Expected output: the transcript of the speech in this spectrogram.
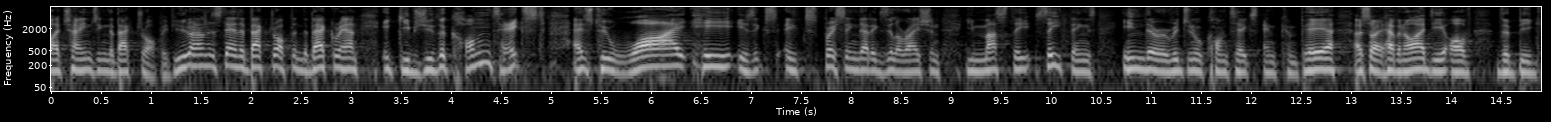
by changing the backdrop. If you don't understand the backdrop and the background, it gives you the context as to why he is ex- expressing that exhilaration. You must th- see things in their original context and compare, uh, sorry, have an idea of the big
